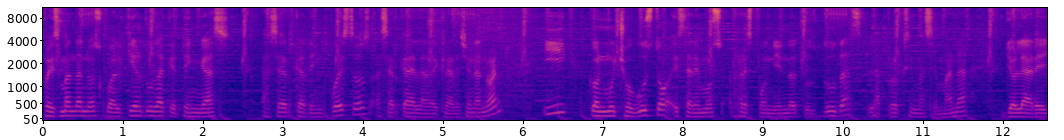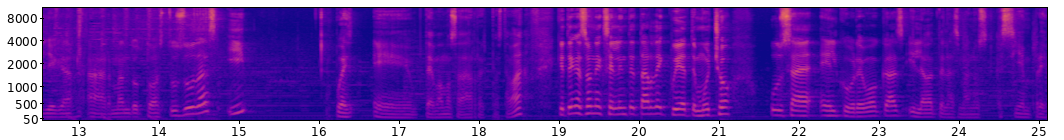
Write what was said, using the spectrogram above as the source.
pues mándanos cualquier duda que tengas acerca de impuestos, acerca de la declaración anual y con mucho gusto estaremos respondiendo a tus dudas la próxima semana. Yo le haré llegar a Armando todas tus dudas y pues eh, te vamos a dar respuesta, ¿va? Que tengas una excelente tarde, cuídate mucho, usa el cubrebocas y lávate las manos siempre.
